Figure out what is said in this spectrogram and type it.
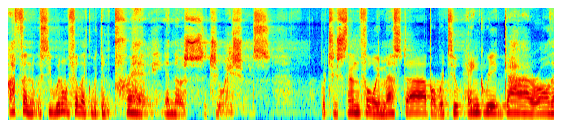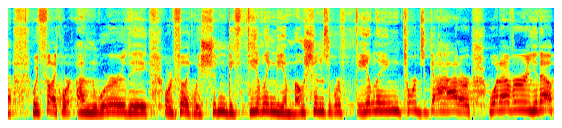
Often, see, we don't feel like we can pray in those situations. We're too sinful, we messed up, or we're too angry at God, or all that. We feel like we're unworthy, or we feel like we shouldn't be feeling the emotions we're feeling towards God, or whatever, you know.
